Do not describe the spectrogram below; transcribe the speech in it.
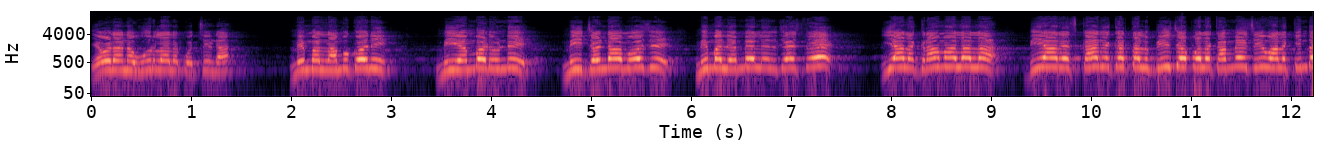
ఎవడన్నా ఊర్లలోకి వచ్చిండా? మిమ్మల్ని నమ్ముకొని మీ ఎంబడుండి మీ జెండా మోసి మిమ్మల్ని ఎమ్మెల్యేలు చేస్తే ఇవాళ గ్రామాలల్లో బీఆర్ఎస్ కార్యకర్తలు బీజేపీలకు అమ్మేసి వాళ్ళ కింద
